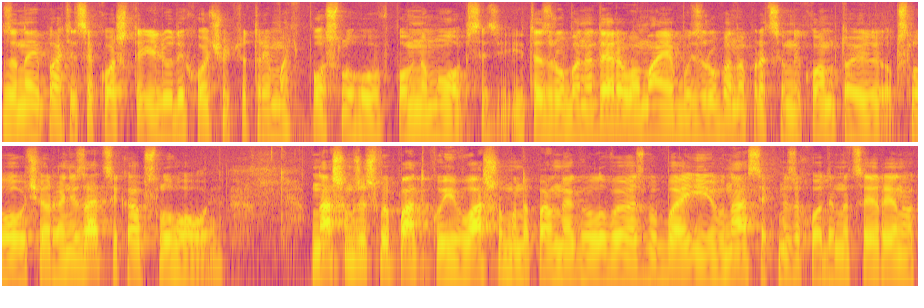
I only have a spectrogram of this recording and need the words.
за неї платяться кошти, і люди хочуть отримати послугу в повному обсязі. І те зрубане дерево має бути зрубано працівником тої обслуговуючої організації, яка обслуговує. В нашому же ж випадку, і в вашому, напевно, як голови ОСББ, і в нас, як ми заходимо на цей ринок,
